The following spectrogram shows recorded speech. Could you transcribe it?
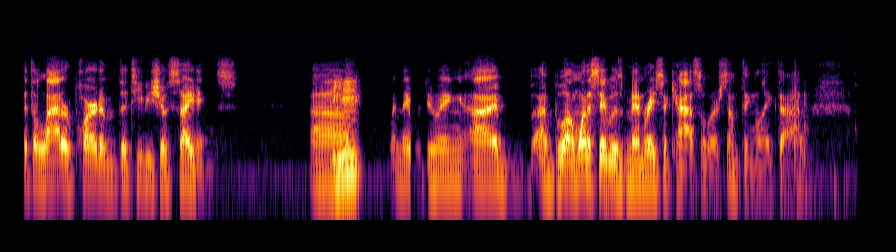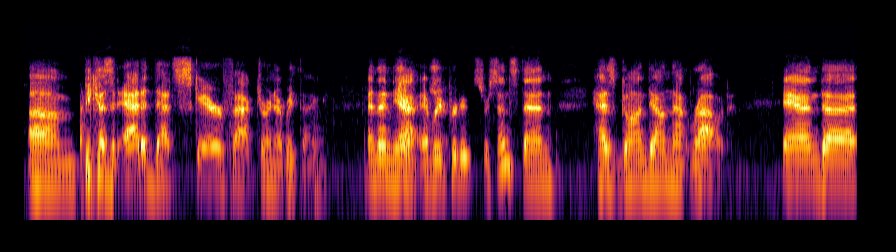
at the latter part of the TV show Sightings. Um, Mhm. When they were doing, I, I, want to say it was Manresa Castle or something like that, um, because it added that scare factor and everything. And then, yeah, Sure, every sure. producer since then has gone down that route. And uh,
